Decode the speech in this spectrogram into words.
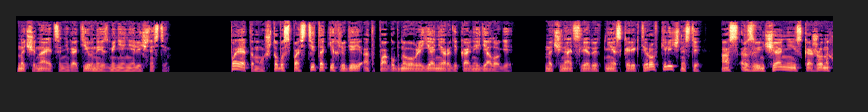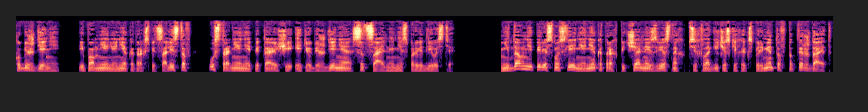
начинается негативное изменение личности. Поэтому, чтобы спасти таких людей от пагубного влияния радикальной идеологии, начинать следует не с корректировки личности, а с развенчания искаженных убеждений и, по мнению некоторых специалистов, устранения питающей эти убеждения социальной несправедливости. Недавнее переосмысление некоторых печально известных психологических экспериментов подтверждает,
